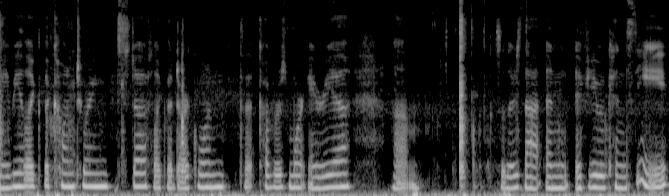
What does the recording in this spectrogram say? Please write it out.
Maybe like the contouring stuff, like the dark one that covers more area. Um, so there's that. And if you can see,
